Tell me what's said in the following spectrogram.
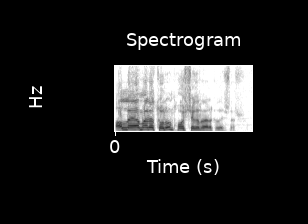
Allah'a emanet olun. Hoşçakalın arkadaşlar.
